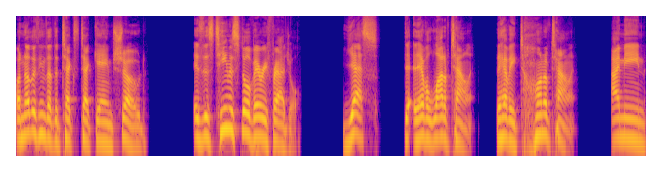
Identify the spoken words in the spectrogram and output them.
another thing that the Texas Tech game showed is this team is still very fragile. Yes, they have a lot of talent. They have a ton of talent. I mean,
